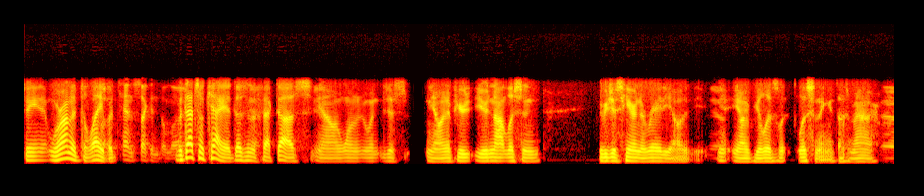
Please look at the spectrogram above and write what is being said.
See, we're on a delay, but a 10 second delay. But that's okay. It doesn't affect us. You know, when, when just you know, and if you're you're not listening, if you're just hearing the radio, Yeah. you, know, if you're lis- listening, it doesn't matter. Yeah.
